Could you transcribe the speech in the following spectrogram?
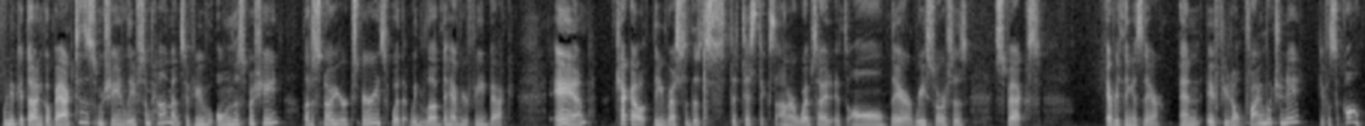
when you get done, go back to this machine, leave some comments. If you own this machine, let us know your experience with it. We'd love to have your feedback. And check out the rest of the statistics on our website. It's all there. Resources, specs, everything is there. And if you don't find what you need, give us a call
